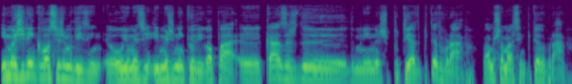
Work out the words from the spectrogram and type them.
Imaginem que vocês me dizem, ou imaginem que eu digo, opá, uh, casas de, de meninas, putedo, putedo bravo, vamos chamar assim, putedo bravo.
